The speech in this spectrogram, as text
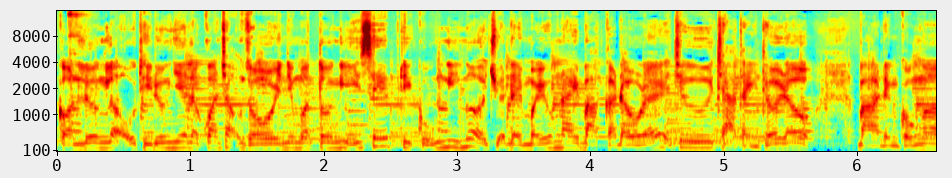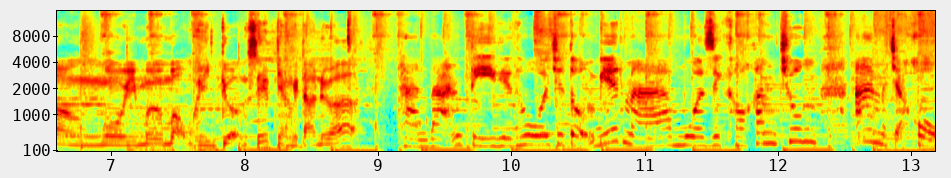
Còn lương lậu thì đương nhiên là quan trọng rồi. Nhưng mà tôi nghĩ sếp thì cũng nghĩ ngợi chuyện đấy mấy hôm nay bạc cả đầu đấy Chứ chả thành thơi đâu. Bà đừng có ngờ ngồi mơ mộng hình tượng sếp nhà người ta nữa. Than vãn tí thì thôi chứ tôi biết mà. Mùa dịch khó khăn chung Ai mà chả khổ.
